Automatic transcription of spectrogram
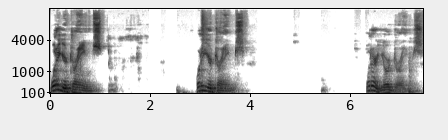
What are your dreams? What are your dreams? What are your dreams?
